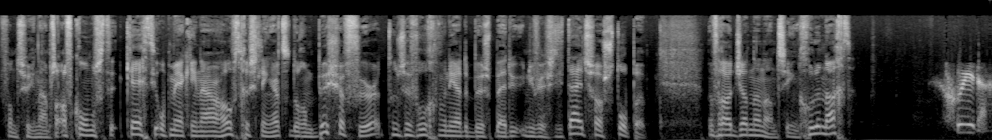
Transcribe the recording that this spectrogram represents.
van Surinaamse afkomst... kreeg die opmerking naar haar hoofd geslingerd door een buschauffeur... toen ze vroeg wanneer de bus bij de universiteit zou stoppen. Mevrouw Jananansing, goedenacht. Goeiedag.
